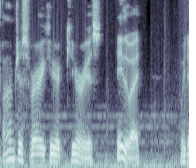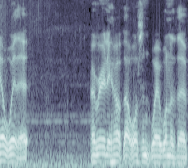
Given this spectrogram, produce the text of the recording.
But I'm just very cu curious. Either way, we dealt with it. I really hope that wasn't where one of the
